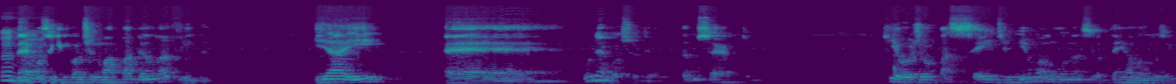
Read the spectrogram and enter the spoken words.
Né? Uhum. Né? Consegui continuar pagando a vida. E aí é, o negócio deu tão certo que hoje eu passei de mil alunas, eu tenho alunos em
